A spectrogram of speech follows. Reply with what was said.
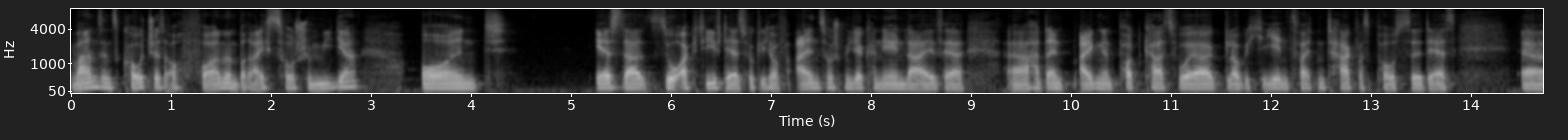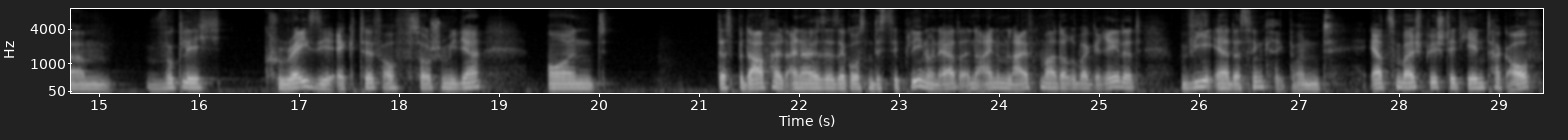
Wahnsinnscoach ist, auch vor allem im Bereich Social Media. Und er ist da so aktiv, der ist wirklich auf allen Social Media Kanälen live. Er äh, hat einen eigenen Podcast, wo er, glaube ich, jeden zweiten Tag was postet. Der ist ähm, wirklich crazy active auf Social Media und das bedarf halt einer sehr, sehr großen Disziplin. Und er hat in einem Live mal darüber geredet, wie er das hinkriegt. Und er zum Beispiel steht jeden Tag auf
